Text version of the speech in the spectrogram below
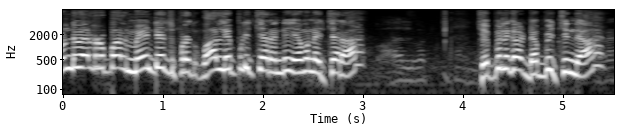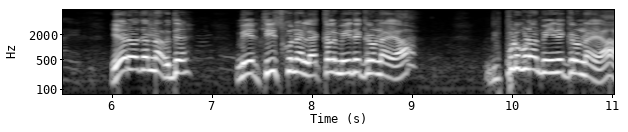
రెండు వేల రూపాయలు మెయింటెన్స్ ప్రతి వాళ్ళు ఎప్పుడు ఇచ్చారండి? ఏమన్నా ఇచ్చారా? చెప్పిన కాడ డబ్బు ఇచ్చిందా? ఏ రోజన్నా ఇదే మీరు తీసుకునే లెక్కలు మీ దగ్గర ఉన్నాయా? ఇప్పుడు కూడా మీ దగ్గర ఉన్నాయా?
